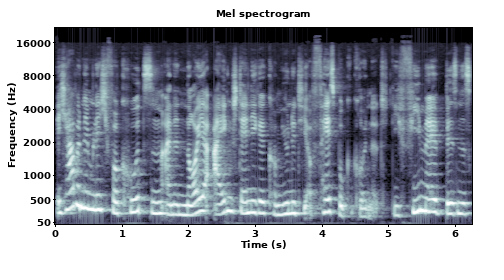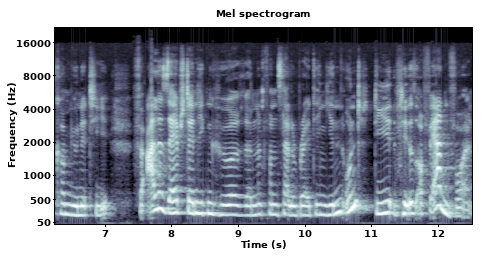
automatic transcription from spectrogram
Ich habe nämlich vor kurzem eine neue eigenständige Community auf Facebook gegründet, die Female Business Community, für alle selbstständigen Hörerinnen von Celebrating Yin und die, die es auch werden wollen.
